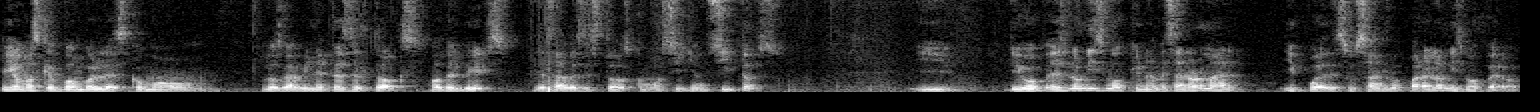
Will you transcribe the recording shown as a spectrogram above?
Digamos que Bumble es como los gabinetes del Tox o del Vips. Ya sabes, estos como silloncitos. Y digo, es lo mismo que una mesa normal y puedes usarlo para lo mismo, pero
